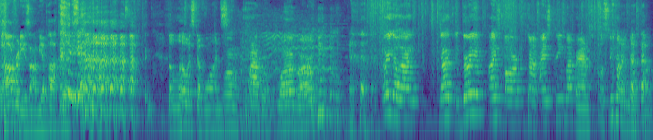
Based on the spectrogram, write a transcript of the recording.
poverty zombie apocalypse. the lowest of ones. Um, cracker. there you go, guys. That's the durian ice bar. It's on Ice Creamed My Pants. We'll see you on the next one.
